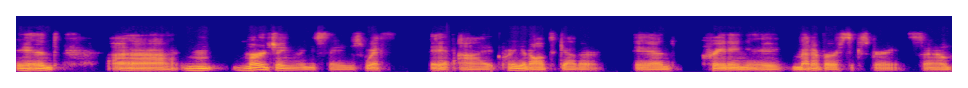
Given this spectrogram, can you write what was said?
and uh, merging these things with AI, putting it all together, and creating a metaverse experience. So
